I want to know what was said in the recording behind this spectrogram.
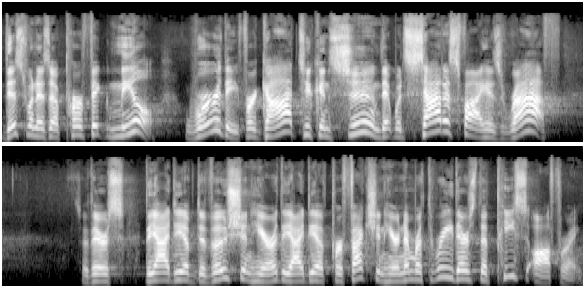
This one is a perfect meal, worthy for God to consume, that would satisfy his wrath. So there's the idea of devotion here, the idea of perfection here. Number three, there's the peace offering.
